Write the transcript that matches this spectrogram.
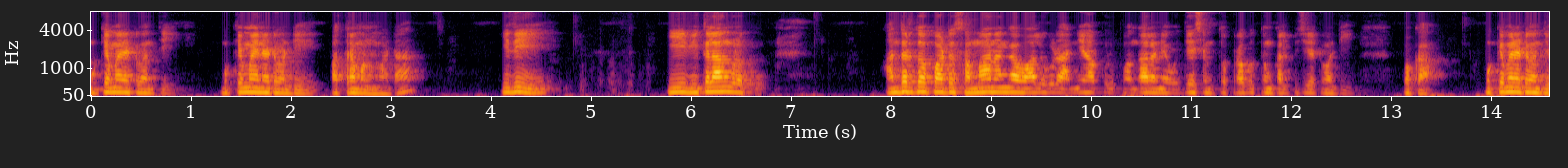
ముఖ్యమైనటువంటి ముఖ్యమైనటువంటి పత్రం అన్నమాట. ఇది ఈ వికలాంగులకు అందరితో పాటు సమానంగా వాళ్ళు కూడా అన్ని హక్కులు పొందాలనే ఉద్దేశంతో ప్రభుత్వం కల్పించేటువంటి ఒక ముఖ్యమైనటువంటి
